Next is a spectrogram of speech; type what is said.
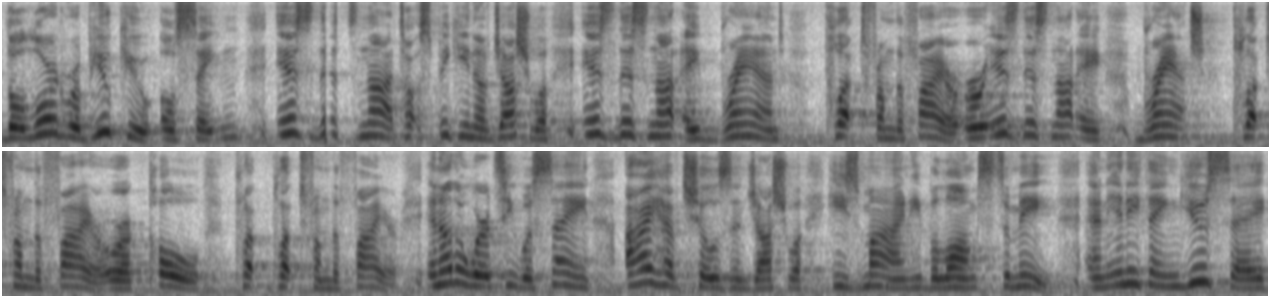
The Lord rebuke you, O Satan. Is this not, speaking of Joshua, is this not a brand plucked from the fire? Or is this not a branch plucked from the fire or a coal plucked from the fire? In other words, he was saying, I have chosen Joshua. He's mine. He belongs to me. And anything you say,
